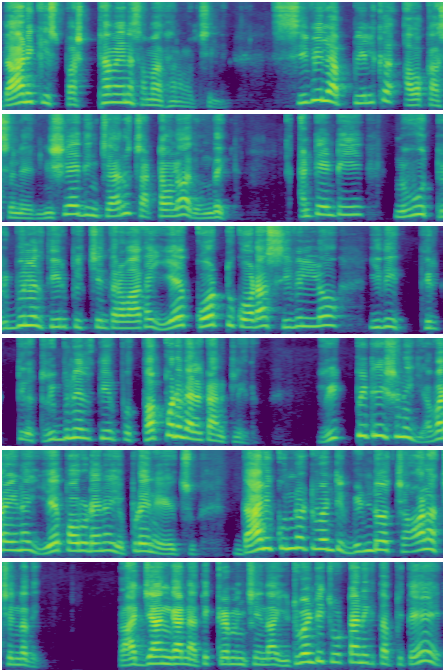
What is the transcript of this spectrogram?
దానికి స్పష్టమైన సమాధానం వచ్చింది. సివిల్ అప్పీల్కి అవకాశం లేదు. నిషేధించారు చట్టంలో అది ఉంది. అంటే ఏంటి? నువ్వు ట్రిబ్యునల్ తీర్పు ఇచ్చిన తర్వాత ఏ కోర్టు కూడా సివిల్లో ఇది ట్రిబ్యునల్ తీర్పు తప్పుని వెళ్ళటానికి లేదు. రిట్ పిటిషన్ ఎవరైనా ఏ పౌరుడైనా ఎప్పుడైనా వేయచ్చు. దానికి ఉన్నటువంటి విండో చాలా చిన్నది. రాజ్యాంగాన్ని అతిక్రమించిందా? ఇటువంటి చూడటానికి తప్పితే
